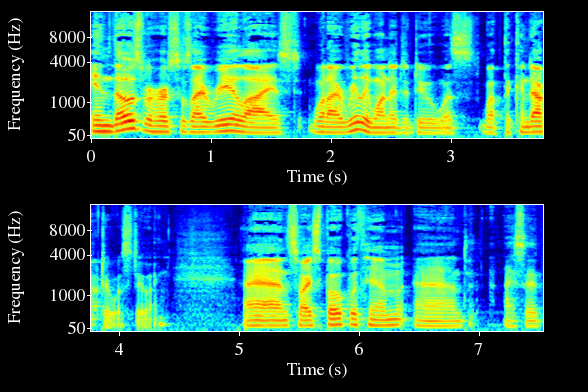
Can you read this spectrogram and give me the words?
in those rehearsals, I realized what I really wanted to do was what the conductor was doing. And so I spoke with him and I said,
